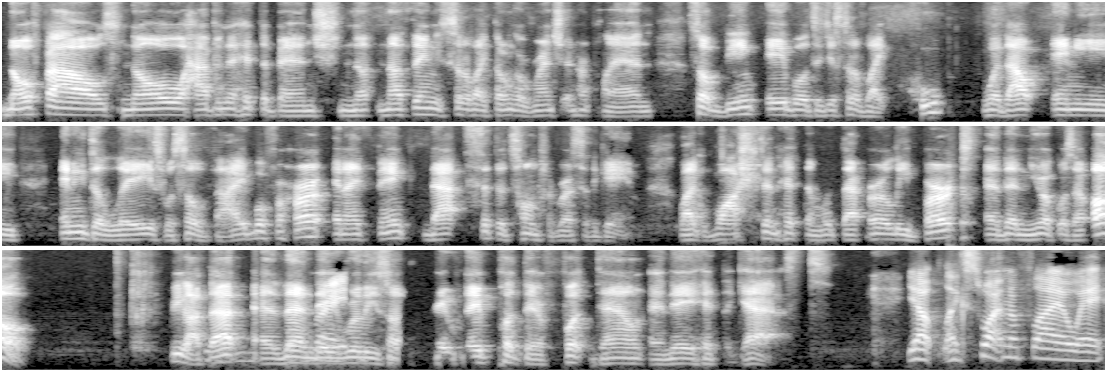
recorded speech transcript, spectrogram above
no fouls, no having to hit the bench, no, nothing sort of like throwing a wrench in her plan. So being able to just sort of like hoop without any any delays was so valuable for her. And I think that set the tone for the rest of the game. Like Washington hit them with that early burst, and then New York was like, oh, we got that. And then right. they really started, they, they put their foot down and they hit the gas. Yep, like swatting a fly away.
